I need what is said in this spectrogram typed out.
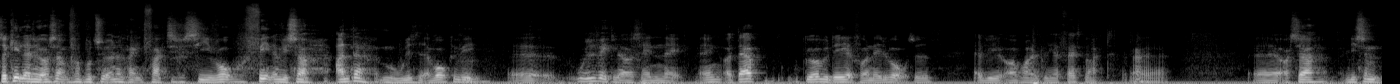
så gælder det også om for portørerne rent faktisk at sige, hvor finder vi så andre muligheder? Hvor kan vi mm. øh, udvikle os henne af? Ikke? Og der gjorde vi det her for en 11 år siden, at vi oprettede det her fastvagt. Ja. Øh, øh, og så ligesom...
